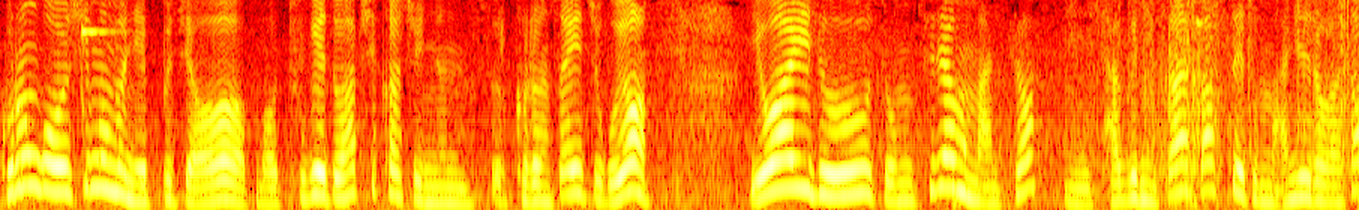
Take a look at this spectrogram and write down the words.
그런 거 심으면 예쁘죠. 뭐 두 개도 합식할 수 있는 그런 사이즈고요. 이 아이도 좀 수량은 많죠. 예, 작으니까 박스에 좀 많이 들어가서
